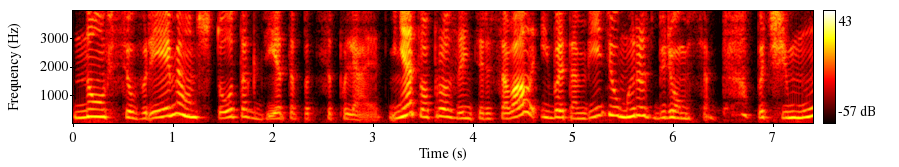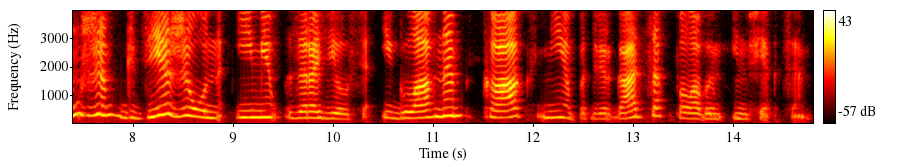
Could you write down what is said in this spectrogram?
но все время он что-то где-то подцепляет. Меня этот вопрос заинтересовал, и в этом видео мы разберемся, почему же, где же он ими заразился, и главное, как не подвергаться половым инфекциям.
